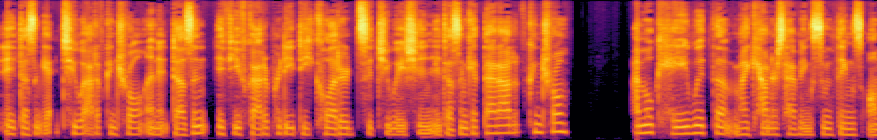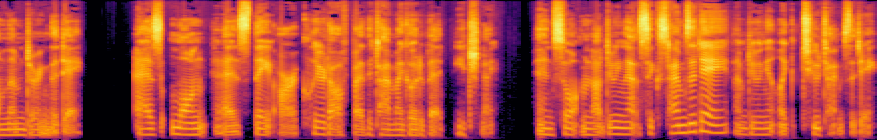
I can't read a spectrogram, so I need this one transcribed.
it doesn't get too out of control and it doesn't. If you've got a pretty decluttered situation, it doesn't get that out of control. I'm okay with the, my counters having some things on them during the day as long as they are cleared off by the time I go to bed each night. And so I'm not doing that six times a day. I'm doing it like two times a day,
